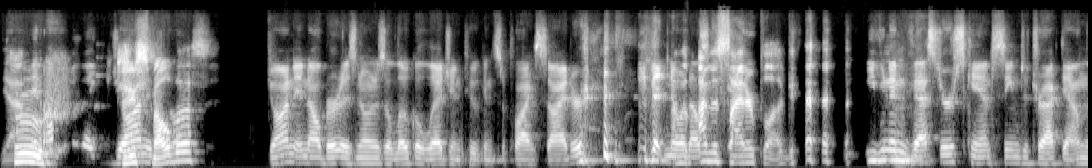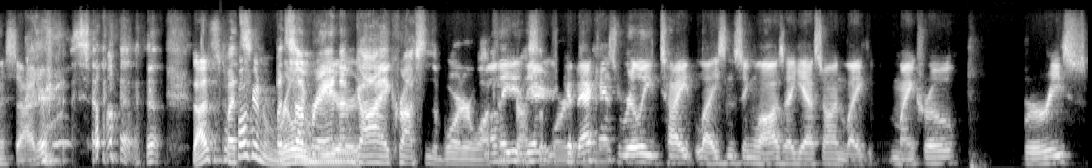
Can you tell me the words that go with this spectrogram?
Yeah, Ooh. Also, like, Did you John is- smell this? John in Alberta is known as a local legend who can supply cider that no I'm, one the, else. I'm the cider plug. Even investors can't seem to track down the cider. So, That's but, fucking but really some random guy crossing the border walking well, they, across the border. Quebec has really tight licensing laws, I guess, on like micro breweries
